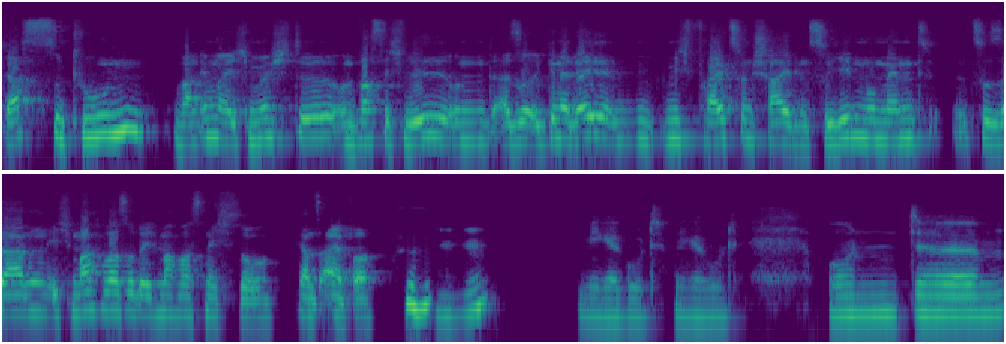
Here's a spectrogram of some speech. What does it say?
Das zu tun, wann immer ich möchte und was ich will und also generell mich frei zu entscheiden, zu jedem Moment zu sagen, ich mache was oder ich mache was nicht, so ganz einfach. Mhm. Mega gut, mega gut. Und ähm,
